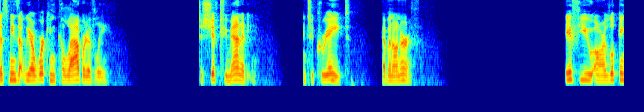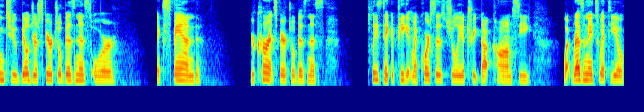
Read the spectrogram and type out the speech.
Just means that we are working collaboratively to shift humanity and to create heaven on earth. If you are looking to build your spiritual business or expand your current spiritual business, please take a peek at my courses, juliatreat.com, see what resonates with you.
